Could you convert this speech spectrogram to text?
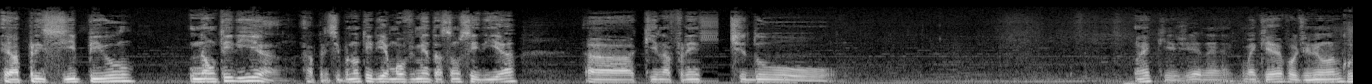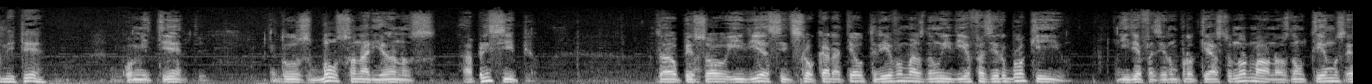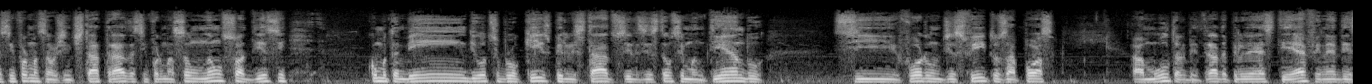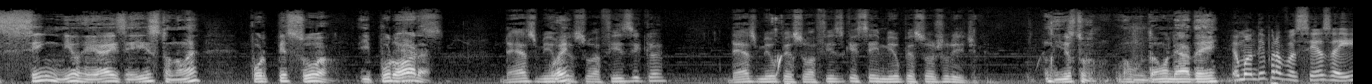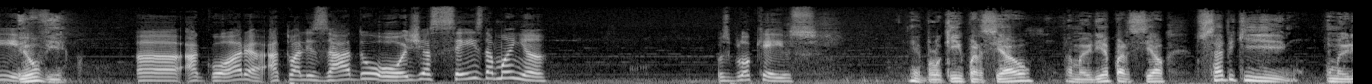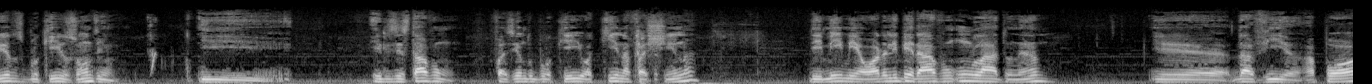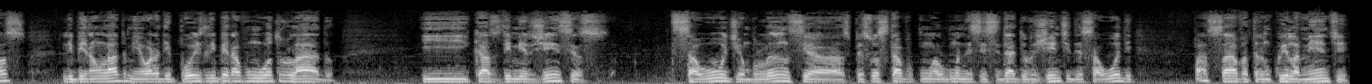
É, a princípio não teria. A princípio não teria. A movimentação seria uh, aqui na frente do. Não é QG, né? Como é que é, Valdinho? Comitê? Comitê dos bolsonarianos, a princípio. Então, o pessoal iria se deslocar até o trevo, mas não iria fazer o bloqueio. Iria fazer um protesto normal. Nós não temos essa informação. A gente está atrás dessa informação, não só desse, como também de outros bloqueios pelo Estado, se eles estão se mantendo, se foram desfeitos após a multa arbitrada pelo STF, né, de 100 mil reais, é isto, não é? Por pessoa e por hora. 10 mil Oi? pessoa física, 10 mil pessoa física e 100 mil pessoa jurídica. Isso, vamos dar uma olhada aí. Eu mandei para vocês aí. Eu vi. Uh, agora, atualizado hoje às 6 da manhã. Os bloqueios. É, bloqueio parcial, a maioria é parcial. Tu sabe que a maioria dos bloqueios ontem e eles estavam fazendo bloqueio aqui na faxina de meia meia hora liberavam um lado, né? É, da via. Após liberar um lado, meia hora depois liberavam um outro lado. E casos de emergências, saúde, ambulância, as pessoas estavam com alguma necessidade urgente de saúde, passava tranquilamente.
